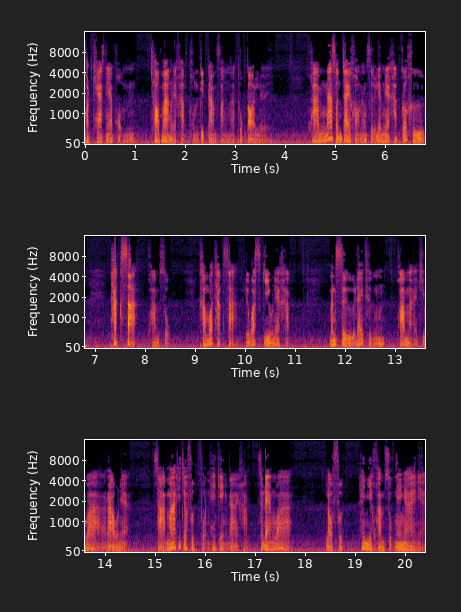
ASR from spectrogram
พอดแคสต์เนี้ยผมชอบมากเลยครับ ผมติดตามฟังมาทุกตอนเลย ความน่าสนใจของหนังสือเล่มเนี้ยครับก็คือ ทักษะความสุขคำว่าทักษะหรือว่าสกิลเนี่ยครับมันสื่อได้ถึงความหมายที่ว่าเราเนี่ยสามารถที่จะฝึกฝนให้เก่งได้ครับ แสดงว่าเราฝึกให้มีความสุขง่าย ๆ เนี่ย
